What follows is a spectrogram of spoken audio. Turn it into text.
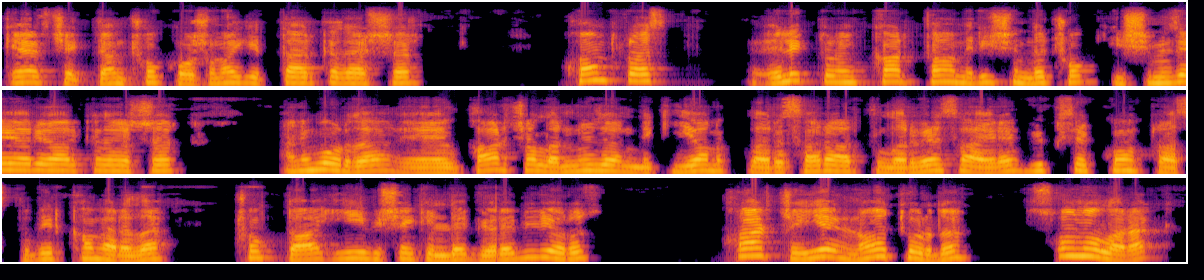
gerçekten çok hoşuma gitti arkadaşlar. Kontrast elektronik kart tamiri işinde çok işimize yarıyor arkadaşlar. Hani burada e, parçaların üzerindeki yanıkları, sarartıları vesaire yüksek kontrastlı bir kamerada çok daha iyi bir şekilde görebiliyoruz. Parça yerine oturdu. Son olarak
